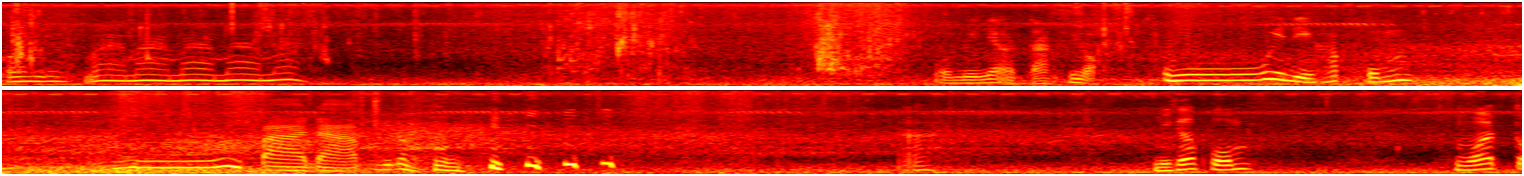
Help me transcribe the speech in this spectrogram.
ก่อนเดี๋ยวมามามามามาผมมีแนวตักพี่น้องอุ้ยนี่ครับผมอุ้ยปลาดาบพี่น้องอะนี่ครับผม หัวโต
